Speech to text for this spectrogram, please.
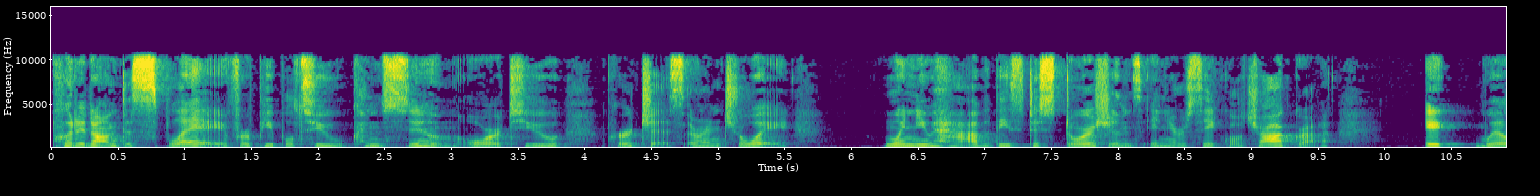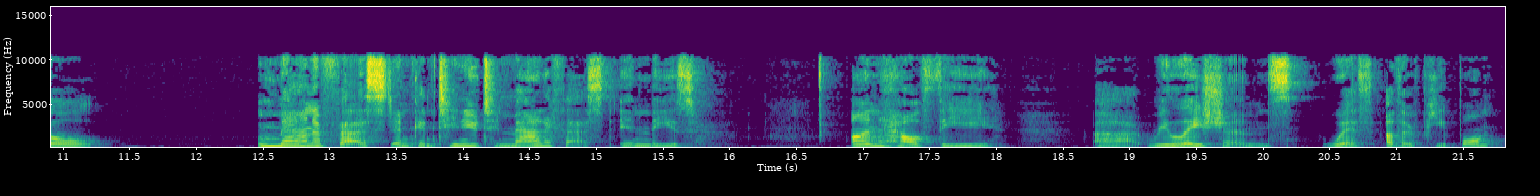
put it on display for people to consume or to purchase or enjoy when you have these distortions in your sacral chakra, it will manifest and continue to manifest in these unhealthy uh, relations with other people,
